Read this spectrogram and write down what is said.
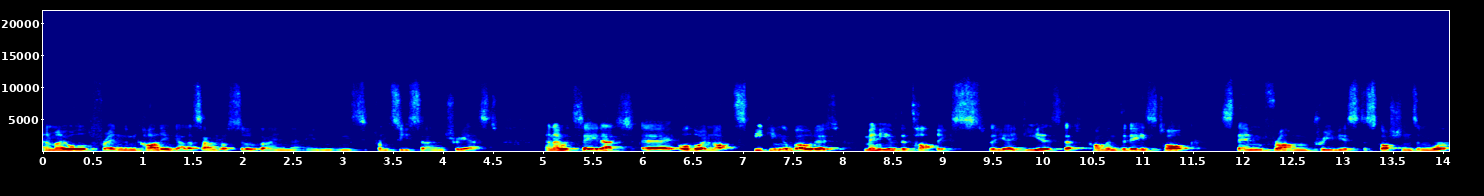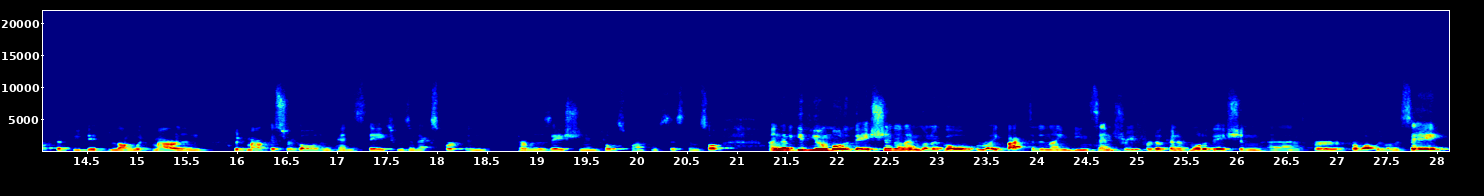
and my old friend and colleague Alessandro Silva in, in, in from SISSA in Trieste. And I would say that uh, although I'm not speaking about it, many of the topics, the ideas that come in today's talk stem from previous discussions and work that we did along with Marlon, with Marcos Rigol in Penn State, who's an expert in thermalization in closed quantum systems. So I'm going to give you a motivation and I'm going to go right back to the 19th century for the kind of motivation uh, for, for what we want to say.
